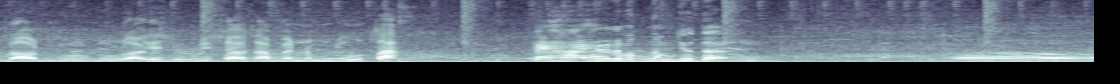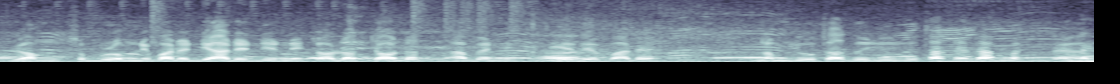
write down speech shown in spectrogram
Tahun dulu, dulu aja bisa sampai 6 juta. THR dapat 6 juta. Oh. yang sebelum nih pada diadein nih codot-codot apa nih dia, dia pada 6 juta 7 juta saya dapat saya.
